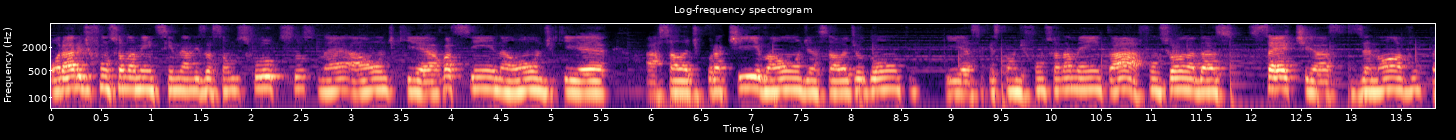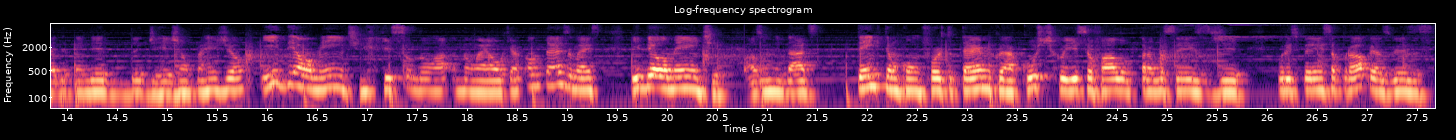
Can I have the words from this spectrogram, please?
Horário de funcionamento e sinalização dos fluxos, né? Aonde que é a vacina, onde que é a sala de curativa, onde a sala de odonto, e essa questão de funcionamento. Ah, funciona das 7 às 19, vai depender de, de região para região. Idealmente, isso não, não é o que acontece, mas idealmente as unidades têm que ter um conforto térmico e acústico, e isso eu falo para vocês de por experiência própria, às vezes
